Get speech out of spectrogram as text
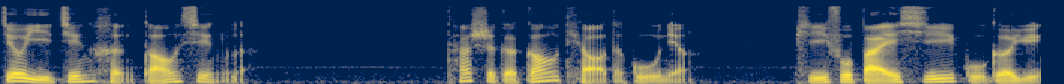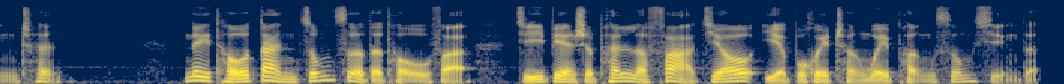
就已经很高兴了。她是个高挑的姑娘，皮肤白皙，骨骼匀称，那头淡棕色的头发，即便是喷了发胶，也不会成为蓬松型的。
